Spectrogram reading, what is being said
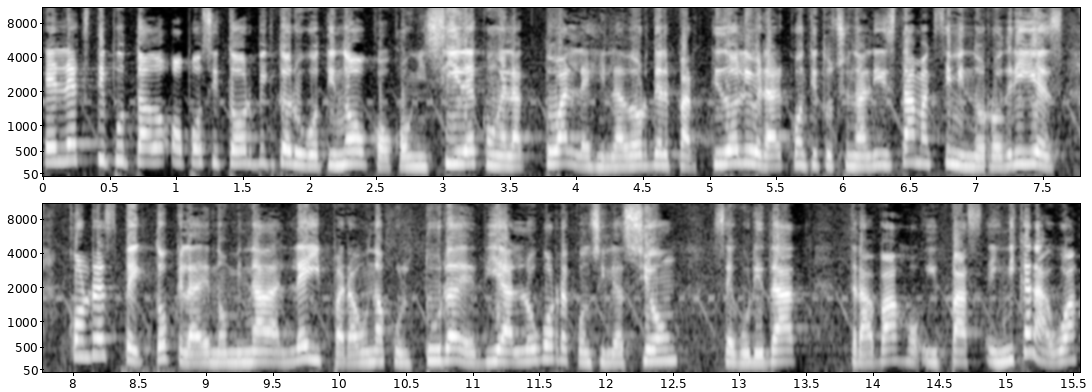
El exdiputado opositor Víctor Hugo Tinoco coincide con el actual legislador del Partido Liberal Constitucionalista Maximino Rodríguez con respecto que la denominada ley para una cultura de diálogo, reconciliación, seguridad, Trabajo y Paz en Nicaragua,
